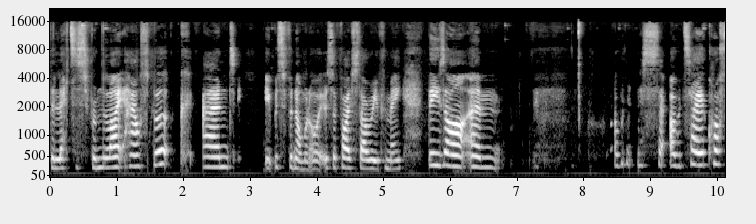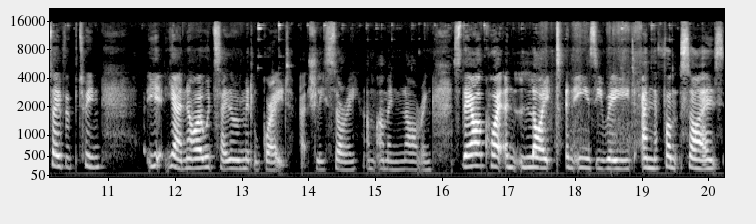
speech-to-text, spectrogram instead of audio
the Letters from the Lighthouse book and it was phenomenal. It was a five star read for me. These are um, I wouldn't necessarily, I would say a crossover between, yeah, no, I would say they were middle grade, actually, sorry, I'm, I'm in narring. So they are quite a light and easy read, and the font size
